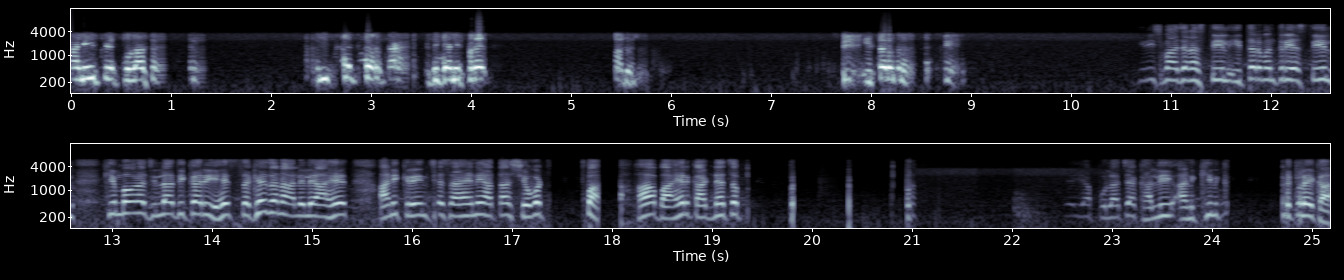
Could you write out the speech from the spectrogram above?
आणि ते पुलाचं ठिकाणी प्रयत्न इतर गिरीश महाजन असतील इतर मंत्री असतील किंबहुना जिल्हाधिकारी हे सगळेजण आलेले आहेत आणि क्रेनच्या सहाय्याने आता शेवट टप्पा हा बाहेर काढण्याचं या पुलाच्या खाली आणखीन अडकलंय का?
